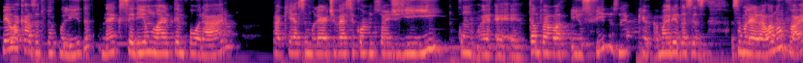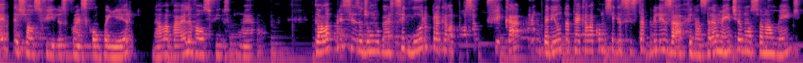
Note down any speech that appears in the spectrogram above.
pela casa de acolhida, né, que seria um lar temporário para que essa mulher tivesse condições de ir com é, é, é, tanto ela e os filhos, né? Porque a maioria das vezes essa mulher ela não vai deixar os filhos com esse companheiro, né, ela vai levar os filhos com ela. Então ela precisa de um lugar seguro para que ela possa ficar por um período até que ela consiga se estabilizar financeiramente, emocionalmente,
